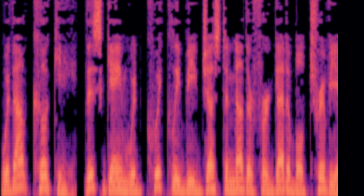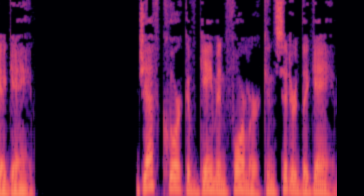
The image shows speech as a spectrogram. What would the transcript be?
Without Cookie, this game would quickly be just another forgettable trivia game. Jeff Cork of Game Informer considered the game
